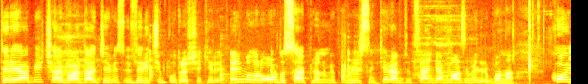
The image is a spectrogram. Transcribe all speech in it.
tereyağı, 1 çay bardağı ceviz, üzeri için pudra şekeri. Elmaları orada Serpil Hanım yapabilirsin. Keremcim sen gel malzemeleri bana koy.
